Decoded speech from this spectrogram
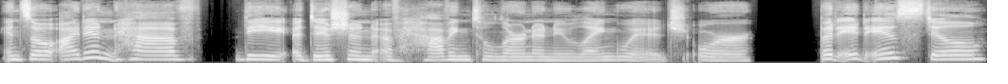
And so I didn't have the addition of having to learn a new language or but it is still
